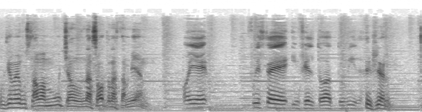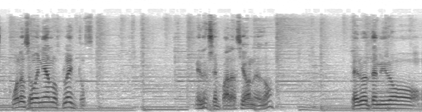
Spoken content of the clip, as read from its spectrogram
porque me gustaban mucho las otras también. Oye, fuiste infiel toda tu vida. Infiel. Por eso venían los pleitos y las separaciones, ¿no? Pero he tenido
